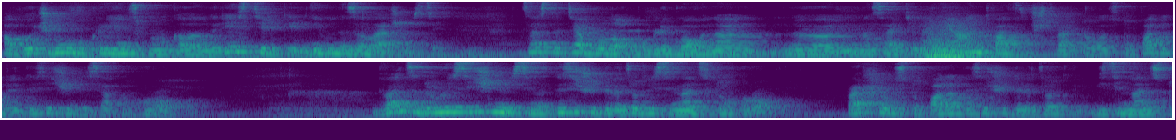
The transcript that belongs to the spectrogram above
або чому в українському календарі стільки днів незалежності. Ця стаття була опублікована е, на сайті УНІАН 24 листопада 2010 року. 22 січня 1918 року, 1 листопада 1918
